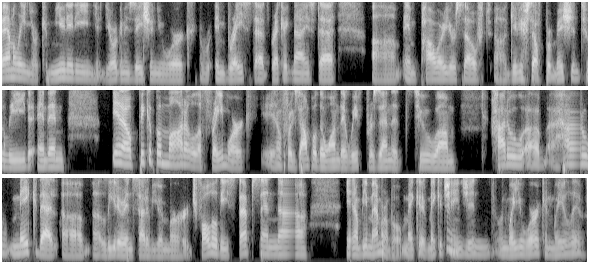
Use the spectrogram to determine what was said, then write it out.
family, in your community, in your- the organization you work. Embrace that. Recognize that. Um, empower yourself. Uh, give yourself permission to lead, and then you know pick up a model, a framework. You know, for example, the one that we've presented to. Um, how to uh, how to make that uh, leader inside of you emerge? Follow these steps and uh, you know be memorable. Make a make a Mhm. change in, in where you work and where you live.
